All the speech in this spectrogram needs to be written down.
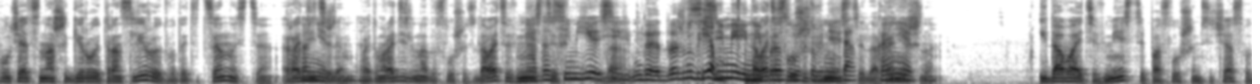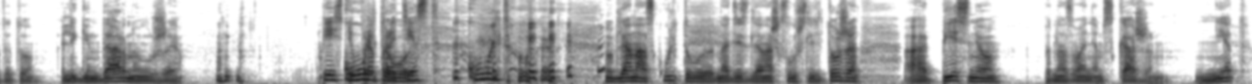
Получается, наши герои транслируют вот эти ценности родителям, Конечно, да. поэтому родителям надо слушать. Давайте вместе. Надо семье, да. се- да, должны быть Всем. семейные Давайте слушать прослушивания. вместе, да, конечно. конечно. И давайте вместе послушаем сейчас вот эту легендарную уже Песню про культовую, протест. культовую, ну для нас культовую, надеюсь, для наших слушателей тоже, а, песню под названием «Скажем нет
